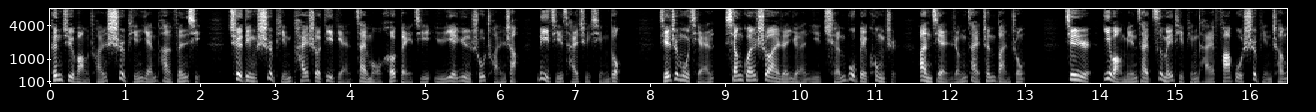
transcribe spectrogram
根据网传视频研判分析，确定视频拍摄地点在某河北籍渔业运输船上，立即采取行动。截至目前，相关涉案人员已全部被控制，案件仍在侦办中。近日，一网民在自媒体平台发布视频称：“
